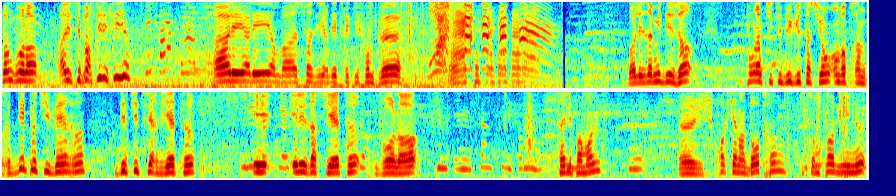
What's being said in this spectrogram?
Donc voilà, allez c'est parti les filles C'est parti Allez, allez, on va choisir des trucs qui font peur. bon, les amis, déjà, pour la petite dégustation, on va prendre des petits verres, des petites serviettes et, les assiettes. Voilà. Euh, ça aussi, il est pas mal. hein. Ça, il est pas mal. Ouais. Euh, je crois qu'il y en a d'autres qui sont pas lumineux.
